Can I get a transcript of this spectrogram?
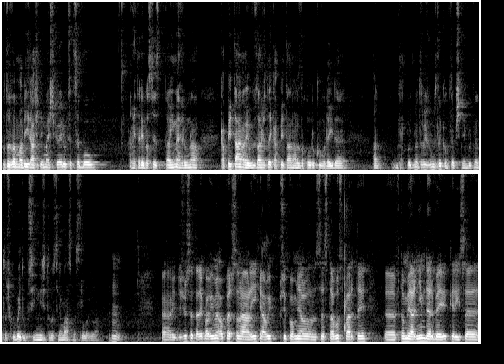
Jsou to dva mladí hráči, kteří mají ještě kariéru před sebou. A my tady prostě stavíme hru na kapitána, my uznám, že to je kapitán, ale za půl roku odejde. A pojďme trošku myslet koncepčně, buďme trošku být upřímní, že to prostě nemá smysl takhle. Hmm. Eh, Když už se tady bavíme o personálích, já bych připomněl sestavu Sparty v tom jarním derby, který se,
